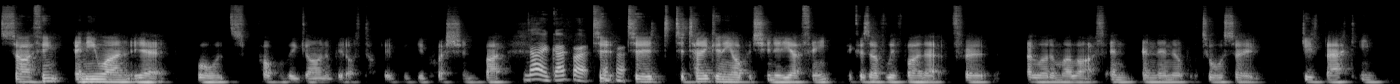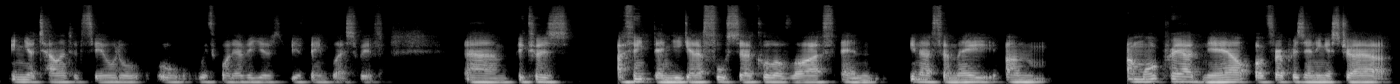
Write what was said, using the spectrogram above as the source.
So I think anyone, yeah, well, it's probably gone a bit off topic with your question, but no, go for it. To, for it. to, to take any opportunity, I think, because I've lived by that for a lot of my life, and and then to also give back in in your talented field or, or with whatever you've, you've been blessed with. Um, because I think then you get a full circle of life. And, you know, for me, I'm, I'm more proud now of representing Australia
